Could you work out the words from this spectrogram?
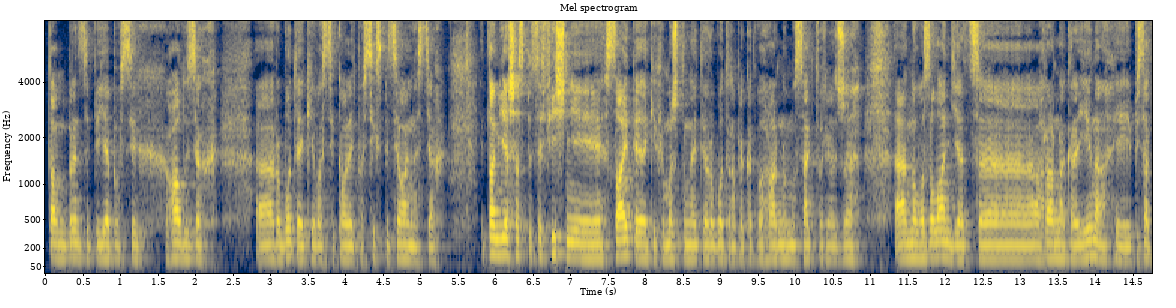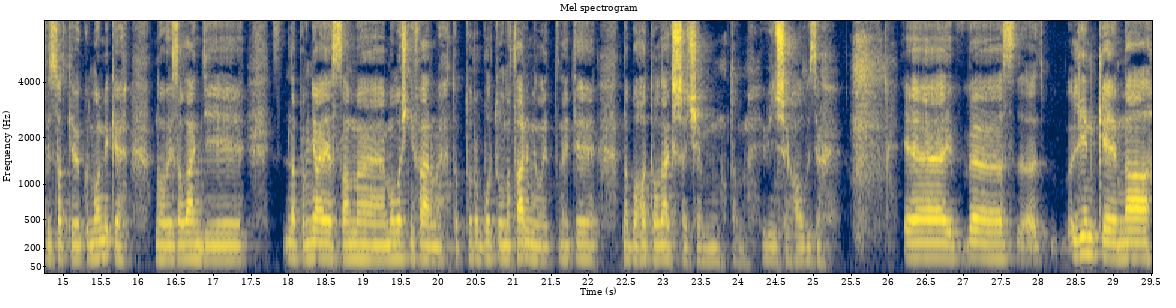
Там, в принципі, є по всіх галузях роботи, які вас цікавлять по всіх спеціальностях. І там є ще специфічні сайти, яких ви можете знайти роботу, наприклад, в аграрному секторі. Адже е, Нова Зеландія це аграрна країна, і 50% економіки Нової Зеландії наповняє саме молочні ферми. Тобто роботу на фермі знайти набагато легше, ніж там в інших галузях. Е, е, е, Лінки на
